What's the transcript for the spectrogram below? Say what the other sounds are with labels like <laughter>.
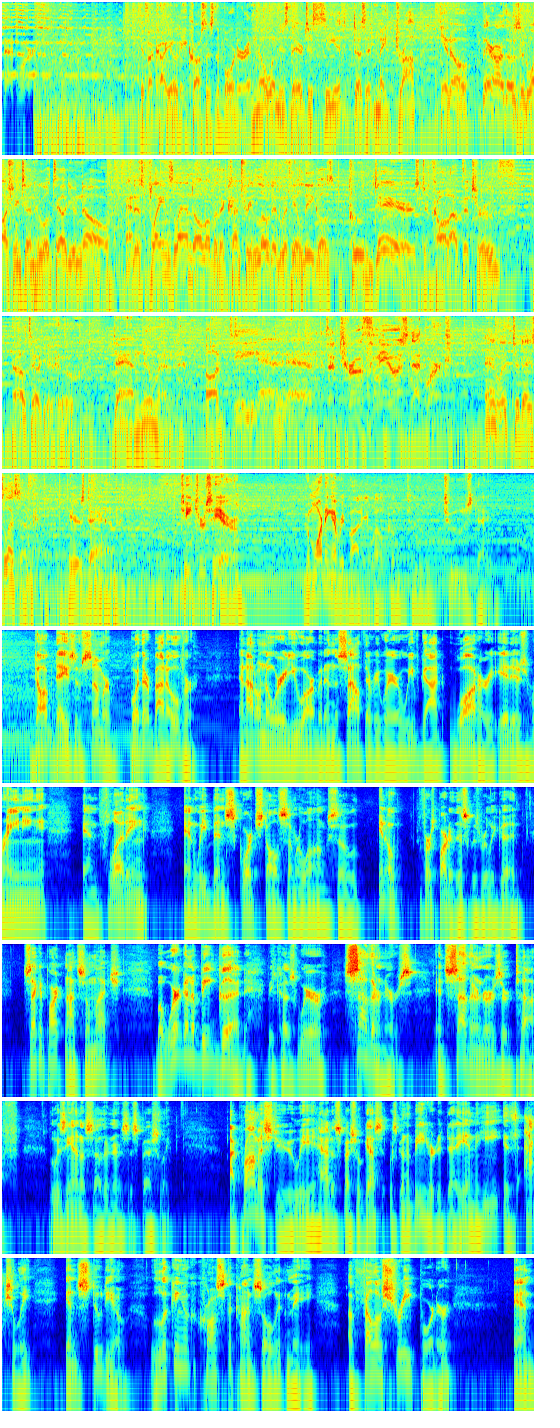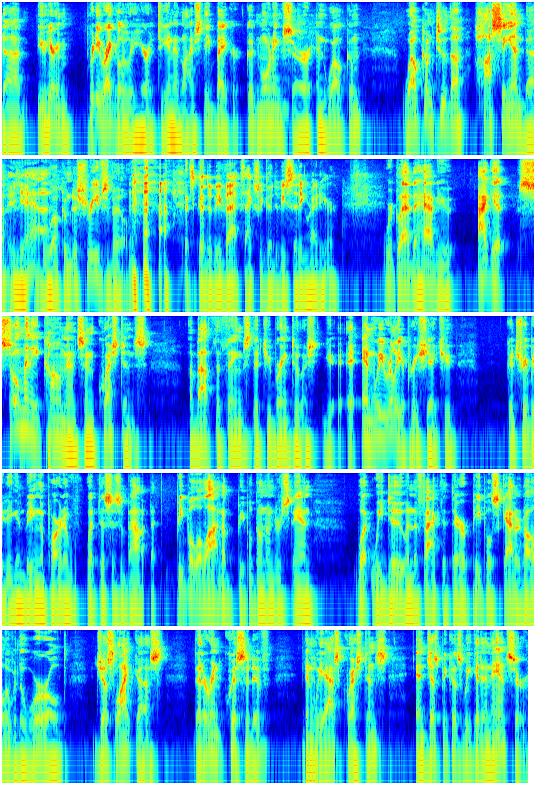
News Network. If a coyote crosses the border and no one is there to see it, does it make drop? You know, there are those in Washington who will tell you no. And as planes land all over the country loaded with illegals, who dares to call out the truth? I'll tell you who. Dan Newman on TNN, the Truth News Network. And with today's lesson, here's Dan. Teachers here. Good morning, everybody. Welcome to Tuesday. Dog days of summer, boy, they're about over. And I don't know where you are, but in the South, everywhere, we've got water. It is raining and flooding, and we've been scorched all summer long. So, you know, the first part of this was really good. Second part, not so much. But we're going to be good because we're Southerners, and Southerners are tough. Louisiana Southerners, especially. I promised you we had a special guest that was going to be here today, and he is actually in studio looking across the console at me, a fellow Shreveporter, and uh, you hear him pretty regularly here at TNN Live. Steve Baker, good morning, sir, and welcome. Welcome to the Hacienda. Yeah. Welcome to Shrevesville. <laughs> it's good to be back. It's actually good to be sitting right here. We're glad to have you. I get so many comments and questions about the things that you bring to us. And we really appreciate you contributing and being a part of what this is about. People, a lot of people don't understand what we do and the fact that there are people scattered all over the world just like us that are inquisitive and we ask questions. And just because we get an answer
